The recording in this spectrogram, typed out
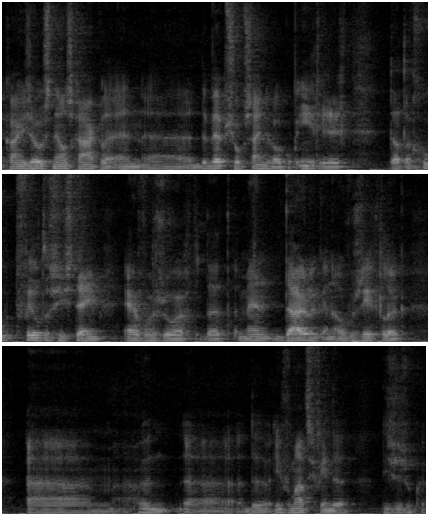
kan je zo snel schakelen. En de webshops zijn er ook op ingericht dat een goed filtersysteem ervoor zorgt dat men duidelijk en overzichtelijk ehm, hun, de informatie vinden die ze zoeken.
